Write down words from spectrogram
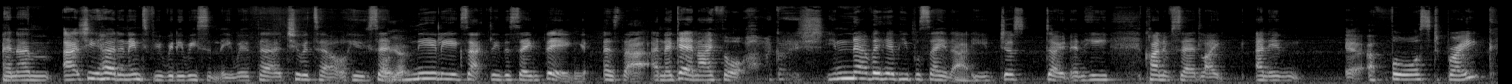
And um, I actually heard an interview really recently with uh, Chiwetel who said Oh, yeah. nearly exactly the same thing as that. And again, I thought, oh my gosh, you never hear people say that. You just don't. And he kind of said, like, and in a forced break,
